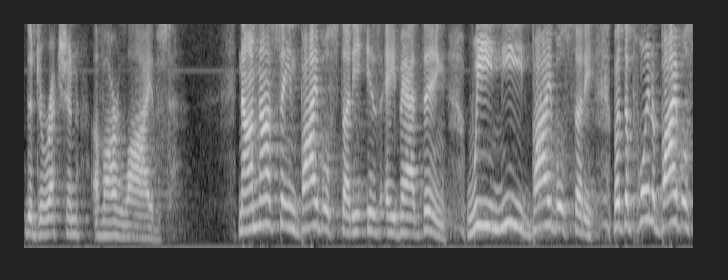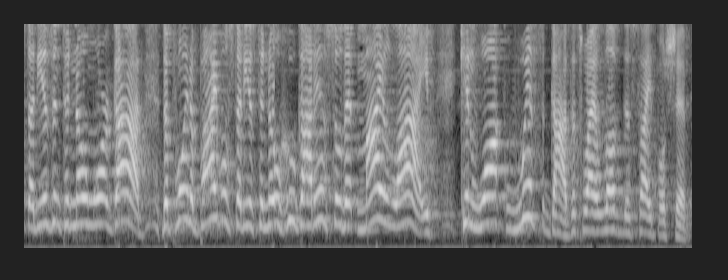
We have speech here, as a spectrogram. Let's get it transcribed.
the direction of our lives. Now, I'm not saying Bible study is a bad thing. We need Bible study. But the point of Bible study isn't to know more God. The point of Bible study is to know who God is so that my life can walk with God. That's why I love discipleship.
